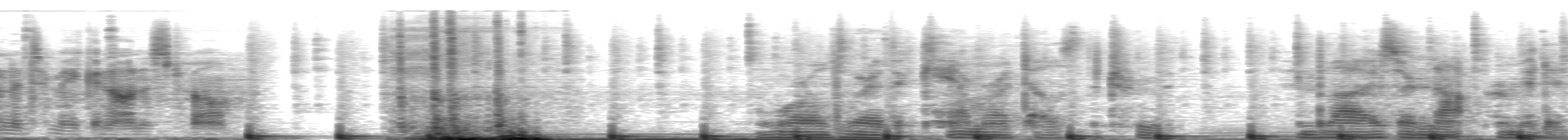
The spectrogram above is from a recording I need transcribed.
wanted to make an honest film. A world where the camera tells the truth and lies are not permitted.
